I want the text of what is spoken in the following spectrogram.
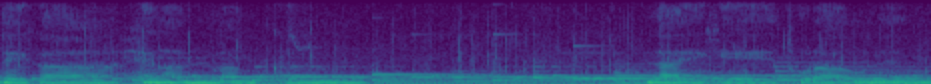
내가 행한 만큼 나에게 돌아오는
